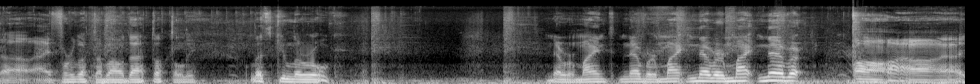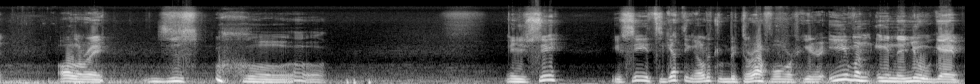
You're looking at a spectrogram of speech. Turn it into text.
Uh, I forgot about that totally. Let's kill the rogue. Never mind, never mind, never mind, never. Ah, alright. Just. Oh. You see? You see, it's getting a little bit rough over here, even in a new game.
